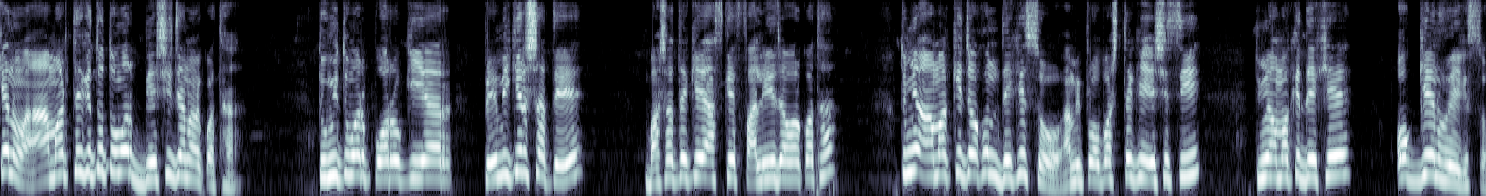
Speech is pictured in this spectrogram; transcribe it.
কেন? আমার থেকে তো তোমার বেশি জানার কথা। তুমি তোমার পরকীয়ার প্রেমিকের সাথে বাসা থেকে আজকে পালিয়ে যাওয়ার কথা? তুমি আমাকে যখন দেখেছ, আমি প্রবাস থেকে এসেছি, তুমি আমাকে দেখে অজ্ঞান হয়ে গেছো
